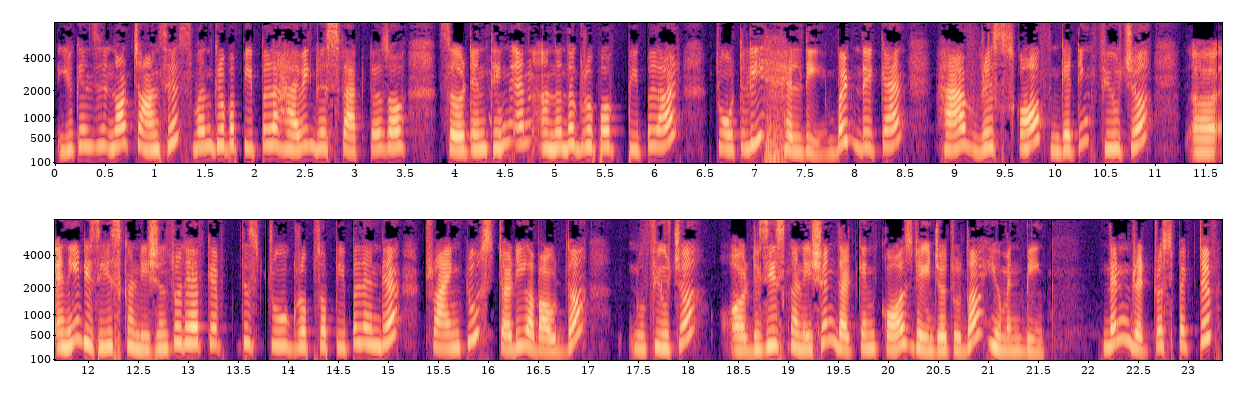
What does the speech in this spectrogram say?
you can say not chances one group of people are having risk factors of certain things and another group of people are totally healthy. But they can have risk of getting future uh, any disease condition. So they have kept these two groups of people and they are trying to study about the future or disease condition that can cause danger to the human being. Then retrospective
